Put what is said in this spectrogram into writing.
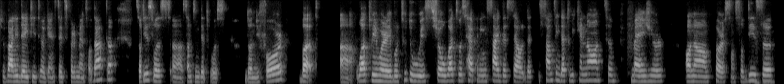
to validate it against experimental data. So this was uh, something that was done before, but uh, what we were able to do is show what was happening inside the cell. That is something that we cannot uh, measure on a person. So these mm -hmm.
